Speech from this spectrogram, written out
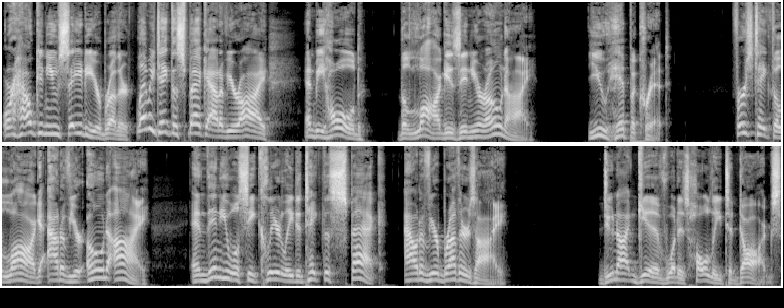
Or how can you say to your brother, Let me take the speck out of your eye, and behold, the log is in your own eye. You hypocrite! First take the log out of your own eye, and then you will see clearly to take the speck out of your brother's eye. Do not give what is holy to dogs,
